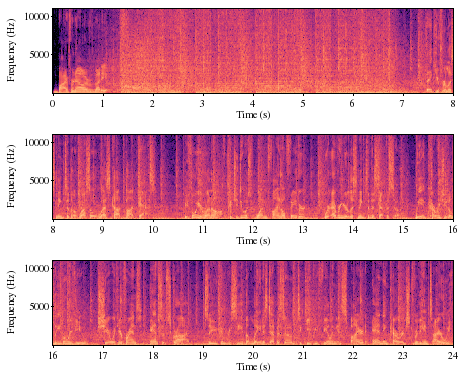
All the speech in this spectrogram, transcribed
Bye for now, everybody. Thank you for listening to the Russell Westcott Podcast. Before you run off, could you do us one final favor? Wherever you're listening to this episode, we encourage you to leave a review, share with your friends, and subscribe so you can receive the latest episode to keep you feeling inspired and encouraged for the entire week.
